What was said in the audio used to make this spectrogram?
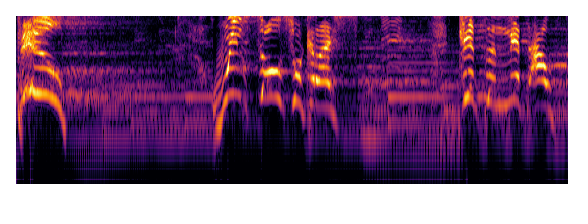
Build! Win souls for Christ. Get the net out.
